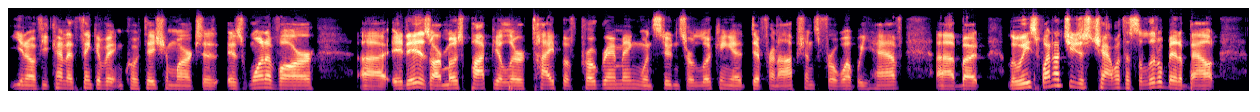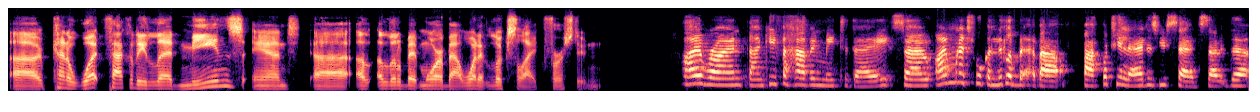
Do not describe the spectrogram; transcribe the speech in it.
you know, if you kind of think of it in quotation marks, is, is one of our uh, it is our most popular type of programming when students are looking at different options for what we have. Uh, but Luis, why don't you just chat with us a little bit about uh, kind of what faculty-led means and uh, a, a little bit more about what it looks like for a student. Hi, Ryan. Thank you for having me today. So I'm going to talk a little bit about faculty-led, as you said. So the,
